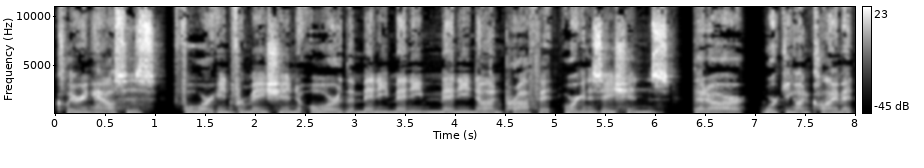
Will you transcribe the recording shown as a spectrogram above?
clearing houses for information or the many, many, many nonprofit organizations that are working on climate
